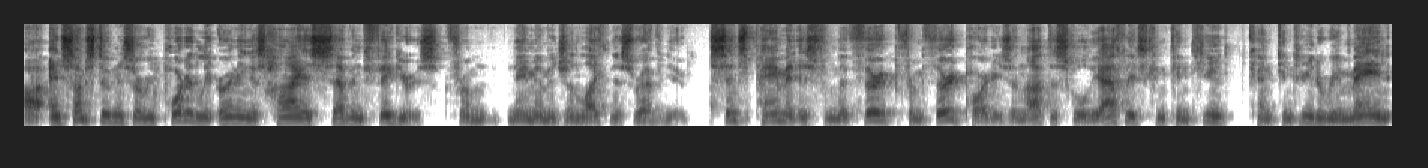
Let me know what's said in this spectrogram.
Uh, and some students are reportedly earning as high as seven figures from name, image, and likeness revenue. Since payment is from the third from third parties and not the school, the athletes can continue can continue to remain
